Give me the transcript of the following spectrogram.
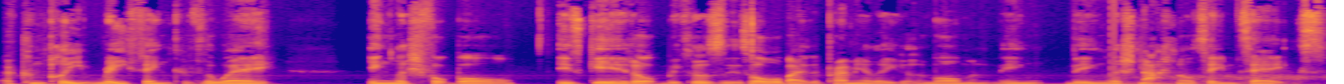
a complete rethink of the way English football is geared up because it's all about the Premier League at the moment. The, the English national team takes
